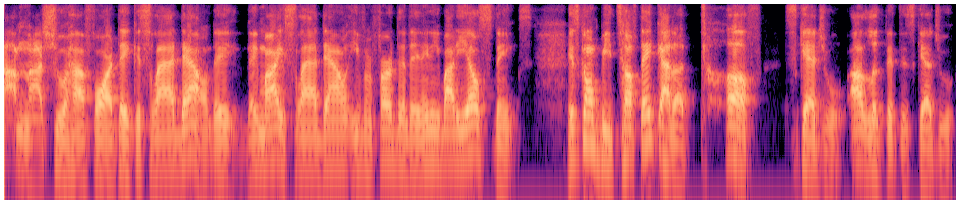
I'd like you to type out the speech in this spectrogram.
I'm not sure how far they could slide down. They they might slide down even further than anybody else thinks. It's gonna be tough. They got a tough schedule. I looked at the schedule.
